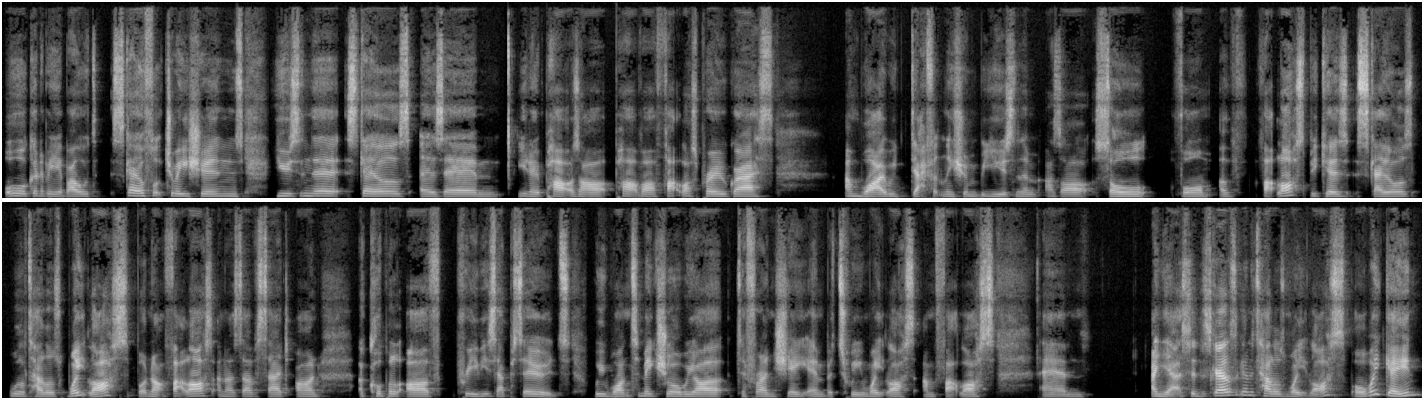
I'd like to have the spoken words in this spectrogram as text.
all going to be about scale fluctuations, using the scales as um, you know, part of our part of our fat loss progress, and why we definitely shouldn't be using them as our sole form of fat loss because scales will tell us weight loss, but not fat loss. And as I've said on a couple of previous episodes, we want to make sure we are differentiating between weight loss and fat loss. Um, and yeah, so the scales are going to tell us weight loss or weight gain.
